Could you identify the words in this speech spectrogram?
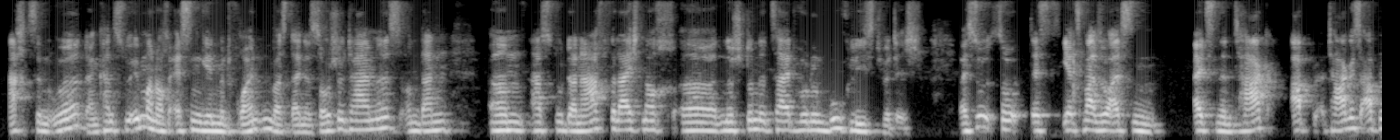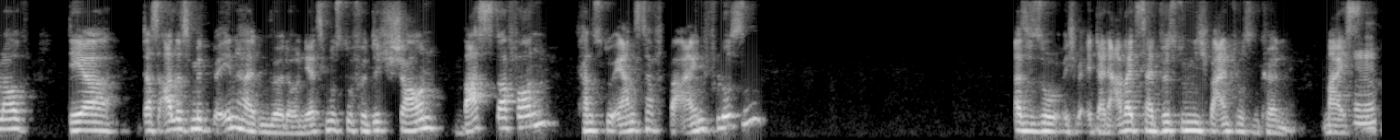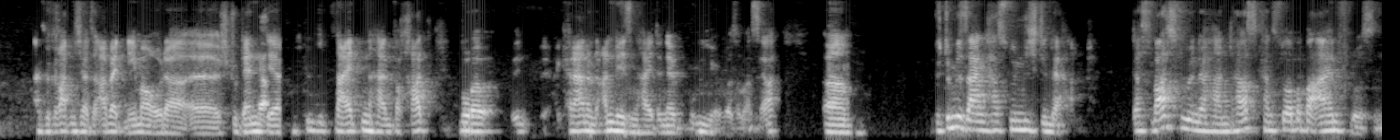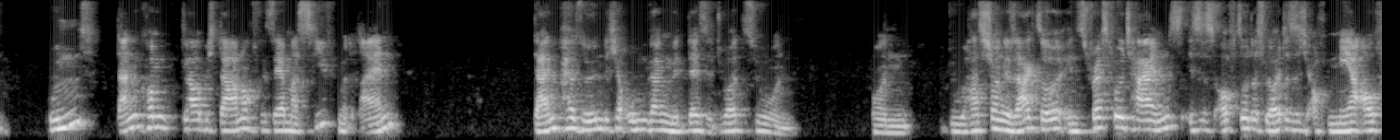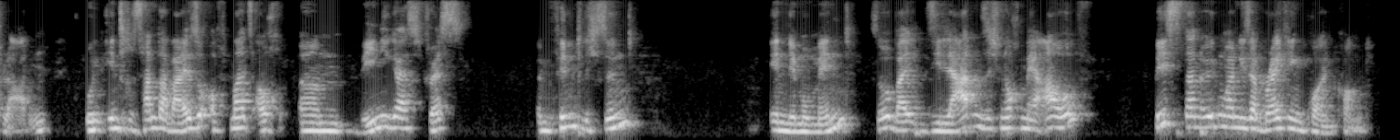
18 Uhr, dann kannst du immer noch essen gehen mit Freunden, was deine Social Time ist, und dann ähm, hast du danach vielleicht noch äh, eine Stunde Zeit, wo du ein Buch liest für dich. Weißt du, so das jetzt mal so als ein als einen Tag ab, Tagesablauf, der das alles mit beinhalten würde. Und jetzt musst du für dich schauen, was davon kannst du ernsthaft beeinflussen. Also so, ich, deine Arbeitszeit wirst du nicht beeinflussen können, meistens. Mhm. Also gerade nicht als Arbeitnehmer oder äh, Student, ja. der bestimmte Zeiten einfach hat, wo er keine Ahnung, Anwesenheit in der Uni oder sowas, ja. Ähm, bestimmte Sachen hast du nicht in der Hand. Das, was du in der Hand hast, kannst du aber beeinflussen. Und dann kommt, glaube ich, da noch sehr massiv mit rein, dein persönlicher Umgang mit der Situation. Und du hast schon gesagt, so in stressful times ist es oft so, dass Leute sich auch mehr aufladen und interessanterweise oftmals auch ähm, weniger stressempfindlich sind in dem Moment, so, weil sie laden sich noch mehr auf, bis dann irgendwann dieser Breaking Point kommt.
